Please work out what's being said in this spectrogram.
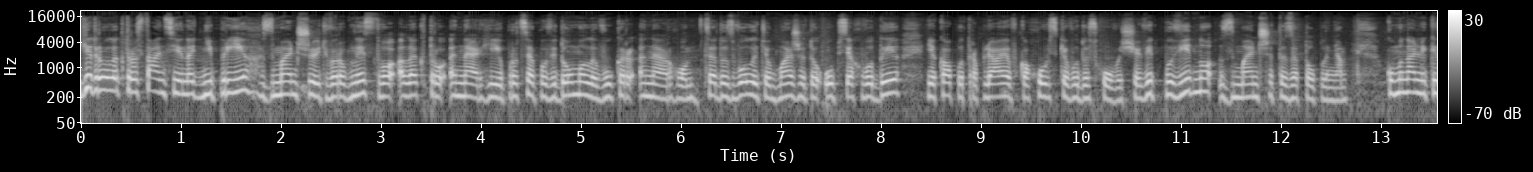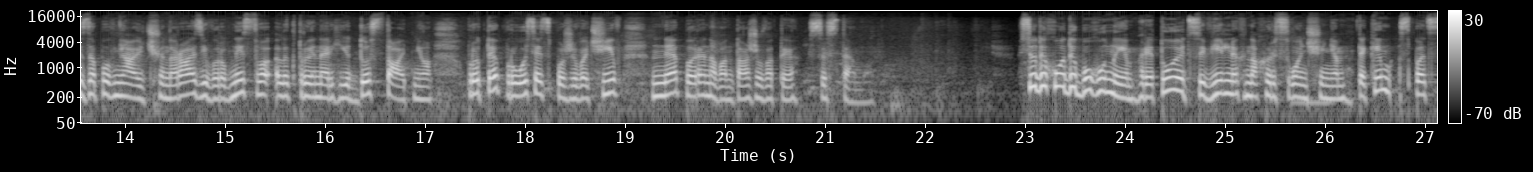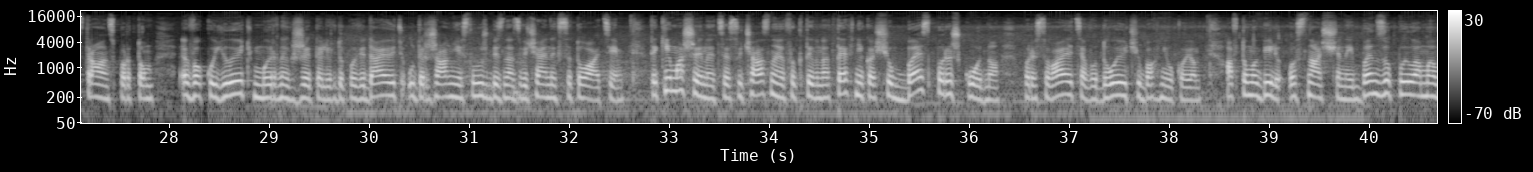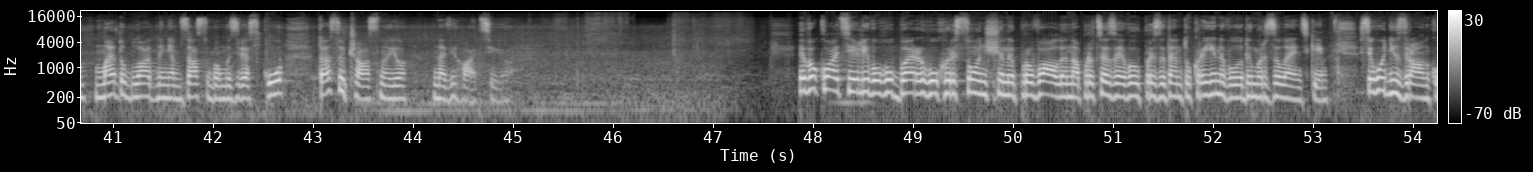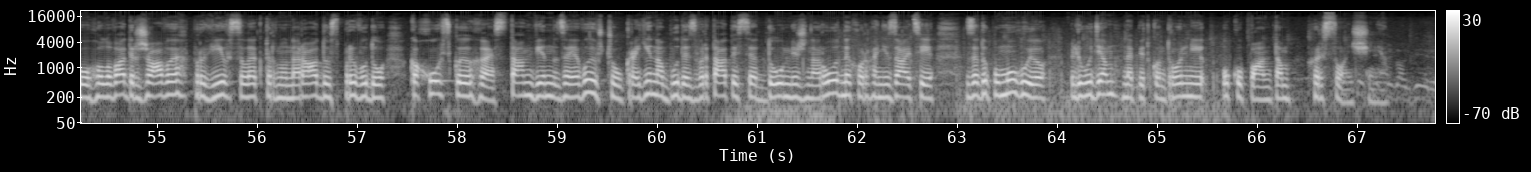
Гідроелектростанції на Дніпрі зменшують виробництво електроенергії. Про це повідомили в Укренерго. Це дозволить обмежити обсяг води, яка потрапляє в Каховське водосховище. Відповідно, зменшити затоплення. Комунальники запевняють, що наразі виробництва електроенергії достатньо, проте просять споживачів не перенавантажувати систему. Всюди ходи богуни рятують цивільних на Херсонщині. Таким спецтранспортом евакуюють мирних жителів. Доповідають у Державній службі з надзвичайних ситуацій. Такі машини це сучасна ефективна техніка, що безперешкодно пересувається водою чи багнюкою. Автомобіль оснащений бензопилами, медобладнанням, засобами зв'язку та сучасною навігацією. Евакуація лівого берегу Херсонщини провалена. Про це заявив президент України Володимир Зеленський. Сьогодні зранку голова держави провів селекторну нараду з приводу Каховської ГЕС. Там він заявив, що Україна буде звертатися до міжнародних організацій за допомогою людям на підконтрольній окупантам Херсонщині.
